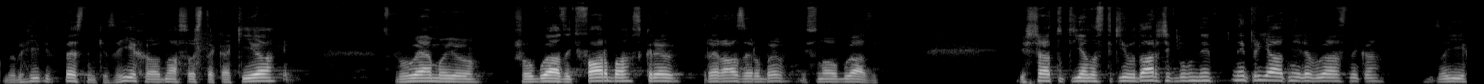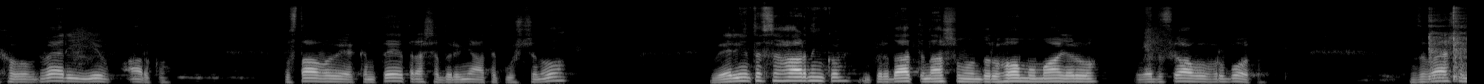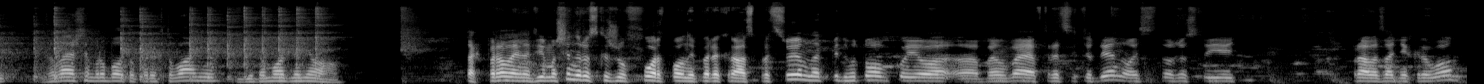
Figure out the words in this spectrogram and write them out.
Дорогі підписники, заїхала у нас ось така Kia з проблемою що облазить фарба, скрив, три рази робив і знову облазить. І ще тут є у нас такий ударчик, був не, неприятний для власника. Заїхав в двері і в арку. Поставили канти, треба ще дорівняти площину, вирівняти все гарненько і передати нашому дорогому маляру Владиславу в роботу. Завершимо завершим роботу по рихтуванню, віддамо для нього. Так, паралельно дві машини розкажу. Ford повний перекрас. Працюємо над підготовкою. Е, BMW F31. Ось теж стоїть праве заднє крило.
